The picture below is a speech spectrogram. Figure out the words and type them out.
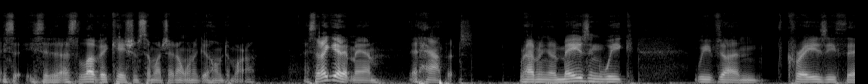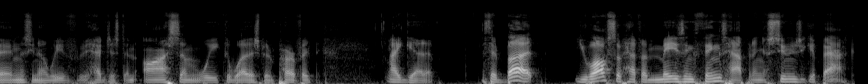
He said, he said, I love vacation so much, I don't want to go home tomorrow. I said, I get it, man. It happens. We're having an amazing week. We've done crazy things. You know, we've had just an awesome week. The weather's been perfect. I get it. I said, but you also have amazing things happening as soon as you get back.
